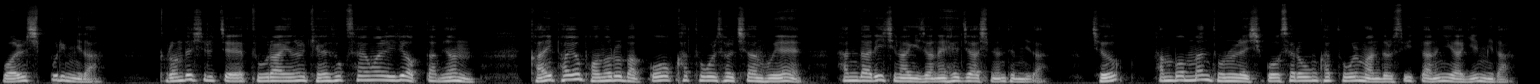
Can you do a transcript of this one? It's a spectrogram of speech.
월 10불입니다. 그런데 실제 두 라인을 계속 사용할 일이 없다면 가입하여 번호를 받고 카톡을 설치한 후에 한 달이 지나기 전에 해지하시면 됩니다. 즉, 한 번만 돈을 내시고 새로운 카톡을 만들 수 있다는 이야기입니다.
